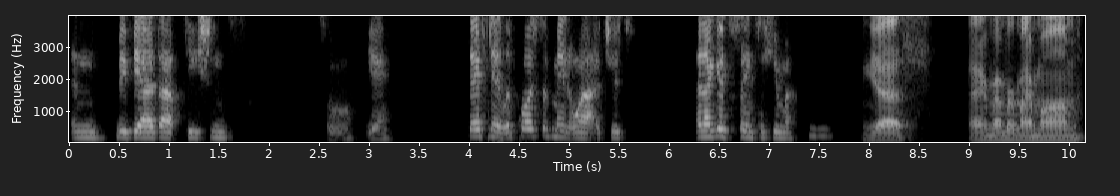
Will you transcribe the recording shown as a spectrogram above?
and maybe adaptations. So yeah, definitely positive mental attitude and a good sense of humor. Yes, I remember my mom.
